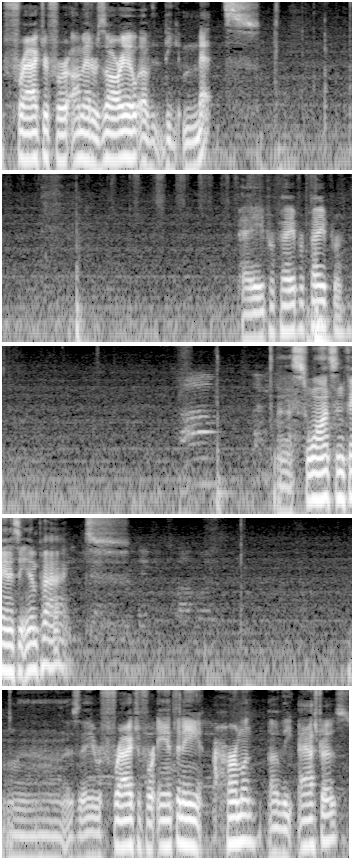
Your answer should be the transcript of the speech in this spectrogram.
Refractor for Amed Rosario of the Mets. Paper, paper, paper. Uh, Swanson Fantasy Impact. Uh, there's a refractor for Anthony Hermlin of the Astros.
